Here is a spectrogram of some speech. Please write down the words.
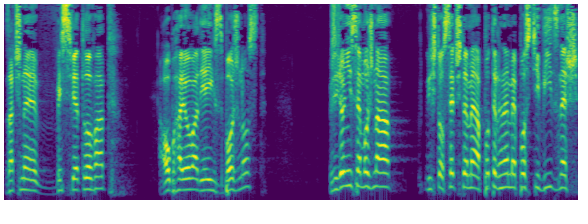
Začne vysvětlovat a obhajovat jejich zbožnost? Vždyť oni se možná, když to sečteme a potrhneme posti víc než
